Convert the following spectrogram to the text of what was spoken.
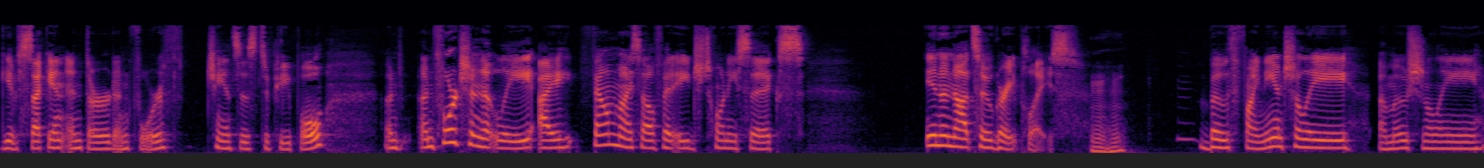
gives second and third and fourth chances to people. Un- unfortunately, I found myself at age 26 in a not so great place, mm-hmm. both financially, emotionally,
